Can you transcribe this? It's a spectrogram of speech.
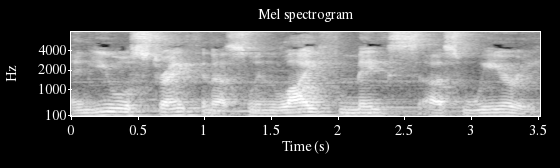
and you will strengthen us when life makes us weary.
